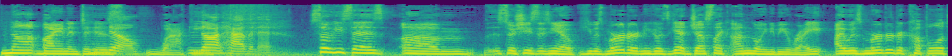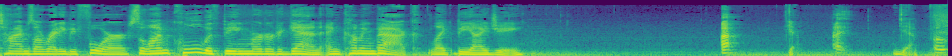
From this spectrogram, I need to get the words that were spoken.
not buying into his No. wacky. Not having it. So he says, um, so she says, you know, he was murdered. And he goes, yeah, just like I'm going to be right. I was murdered a couple of times already before, so I'm cool with being murdered again and coming back like B.I.G. Uh, yeah. I- yeah. Oh.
